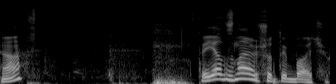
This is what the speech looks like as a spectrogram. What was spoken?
А? Та я знаю, що ти бачив.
